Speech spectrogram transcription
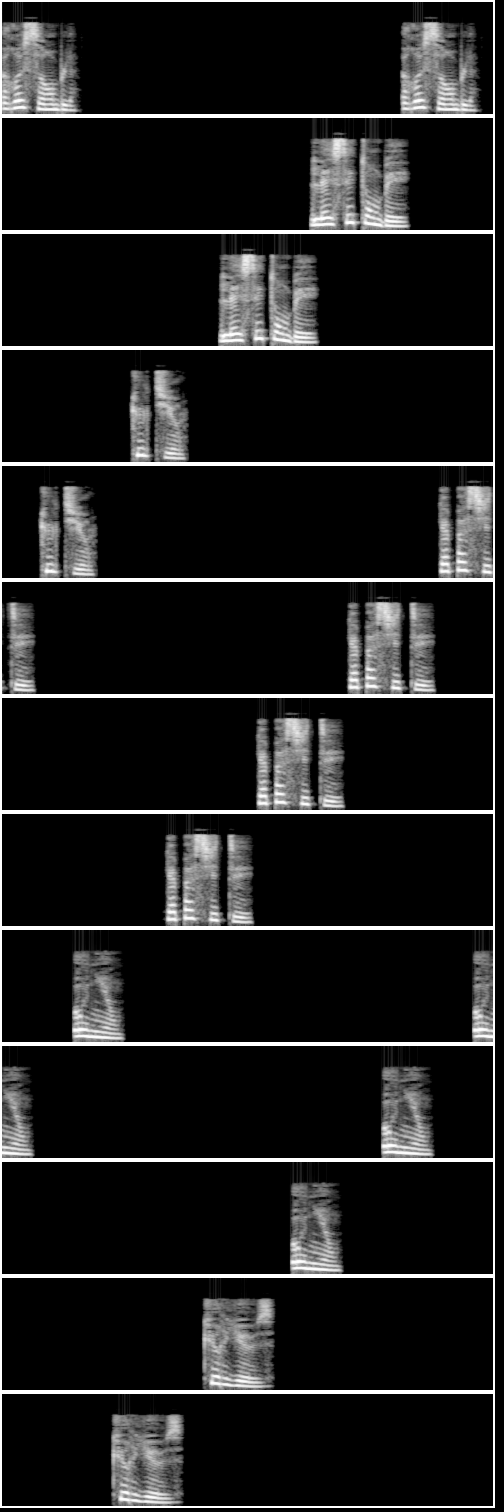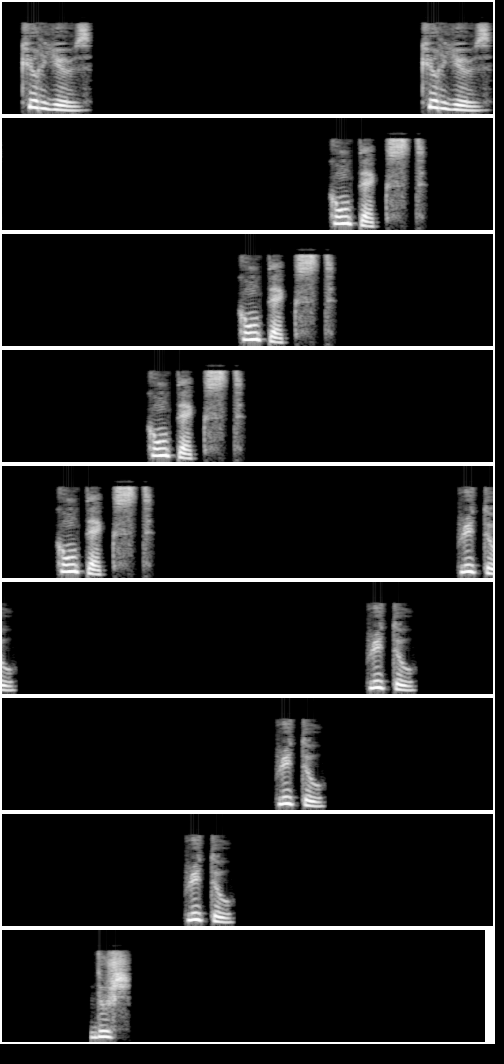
Ressemble. Ressemble. Laissez tomber. Laissez tomber. Culture. Culture. Capacité. Capacité. Capacité. Capacité. Oignon. Oignon. Oignon. Oignon. Curieuse. Curieuse. Curieuse. Curieuse. Contexte. Contexte. Contexte. Contexte. Plutôt. Plutôt. Plutôt. Plutôt. Douche.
